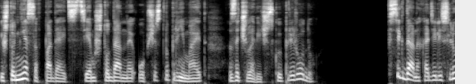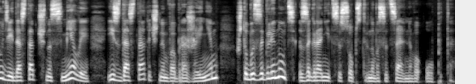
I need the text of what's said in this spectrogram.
и что не совпадает с тем, что данное общество принимает за человеческую природу. Всегда находились люди и достаточно смелые и с достаточным воображением, чтобы заглянуть за границы собственного социального опыта.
